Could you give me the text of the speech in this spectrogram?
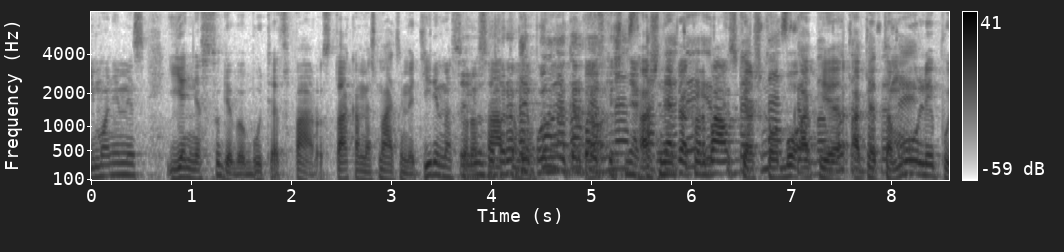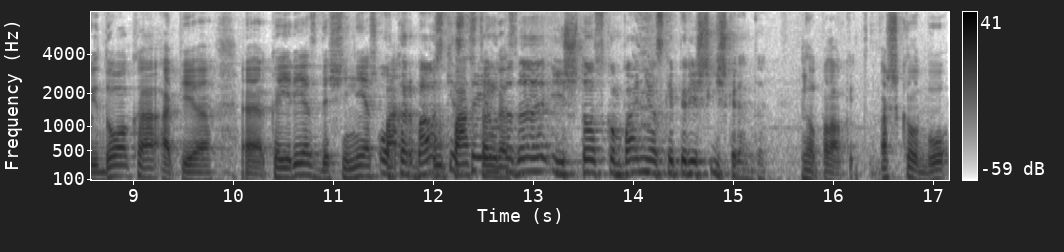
įmonėmis, jie nesugeba būti atsparus. Ta, ką mes matėme tyrimę su Tai Rosatomu. Aš ne apie Karbauskį, aš kalbu apie, apie tai. Tamulį, Puidoką, apie e, kairės, dešinės O Karbauskis tai jau pastangas. tada iš tos kompanijos kaip ir iš, iškrenta. Nu, palaukit, aš kalbu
